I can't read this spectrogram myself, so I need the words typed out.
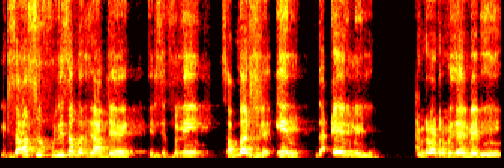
it is also fully submerged object. It is fully submerged in the air medium. Underwater missile may be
